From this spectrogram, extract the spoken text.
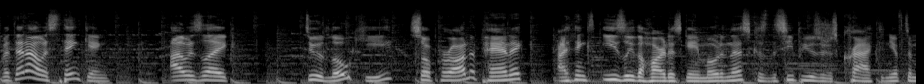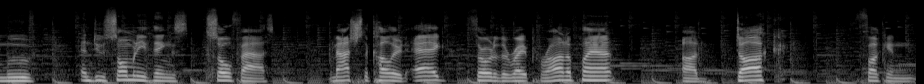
But then I was thinking, I was like, dude, low key. So Piranha Panic, I think easily the hardest game mode in this because the CPUs are just cracked and you have to move and do so many things so fast. Match the colored egg, throw to the right piranha plant, uh, duck, fucking,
